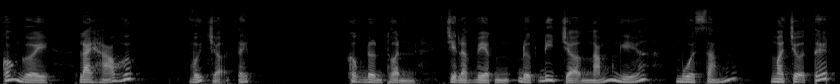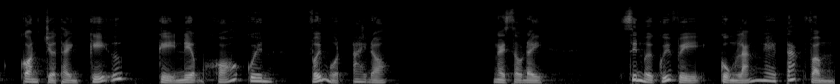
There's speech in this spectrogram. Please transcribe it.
có người lại háo hức với chợ Tết. Không đơn thuần chỉ là việc được đi chợ ngắm nghía, mua sắm, mà chợ Tết còn trở thành ký ức, kỷ niệm khó quên với một ai đó. Ngay sau đây, xin mời quý vị cùng lắng nghe tác phẩm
